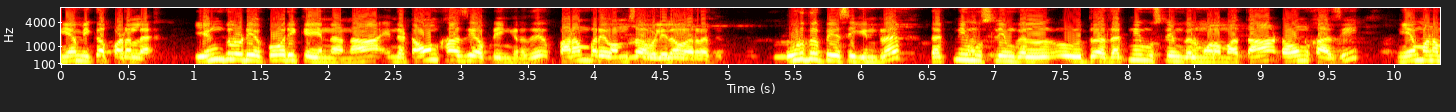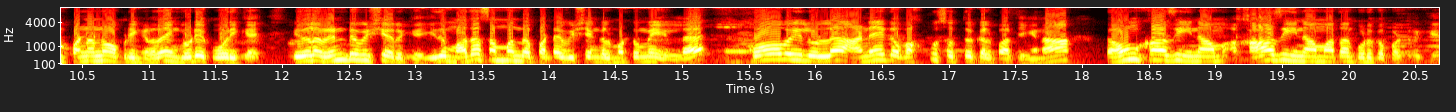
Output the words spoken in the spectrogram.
நியமிக்கப்படல. எங்களுடைய கோரிக்கை என்னன்னா இந்த டவுன் காசி அப்படிங்கிறது பரம்பரை வம்சாவளியில வர்றது. உருது பேசுகின்ற தக்னி முஸ்லிம்கள் தக்னி முஸ்லிம்கள் மூலமா தான் டவுன் காசி நியமனம் பண்ணணும் அப்படிங்கறத எங்களுடைய கோரிக்கை. இதுல ரெண்டு விஷயம் இருக்கு. இது மத சம்பந்தப்பட்ட விஷயங்கள் மட்டுமே இல்ல கோவையில் உள்ள அநேக வக்பு சொத்துக்கள் பாத்தீங்கன்னா டவுன் காசி இனாம் ஹாசி இனாமா தான் கொடுக்கப்பட்டிருக்கு.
